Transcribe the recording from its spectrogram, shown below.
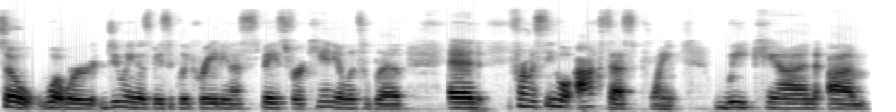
So what we're doing is basically creating a space for a cannula to live. And from a single access point, we can um,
